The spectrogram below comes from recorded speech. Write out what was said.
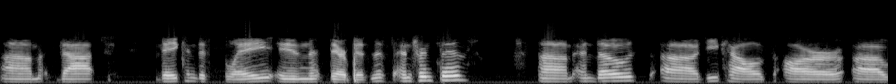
um, that they can display in their business entrances. Um, and those uh, decals are uh,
